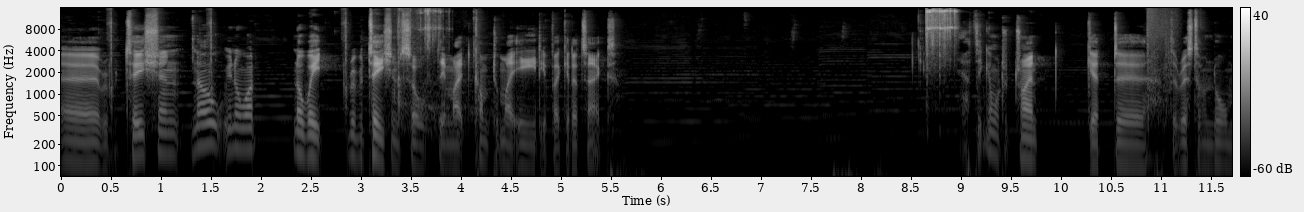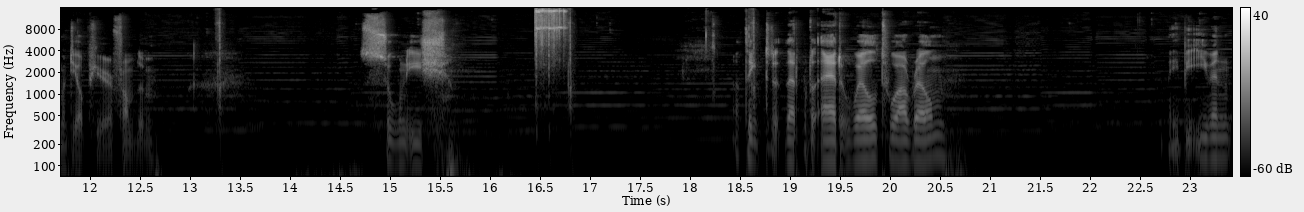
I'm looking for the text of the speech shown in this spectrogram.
Uh, reputation. No, you know what? No, wait. Reputation, so they might come to my aid if I get attacked. Think I want to try and get uh, the rest of Normandy up here from them. Soon-ish. I think that, that would add well to our realm. Maybe even...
